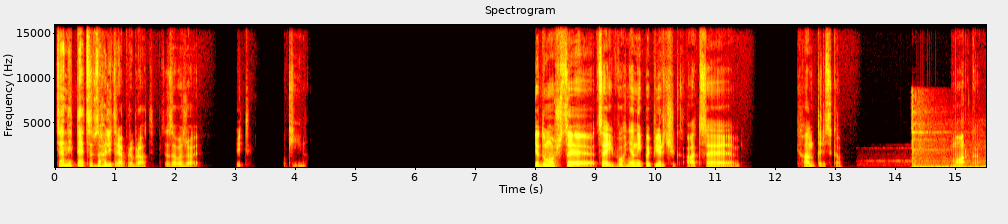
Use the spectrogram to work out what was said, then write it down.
Це не те, це взагалі треба прибрати. Це заважає. Спокійно. Я думав, що це цей вогняний папірчик, а це хантерська марка.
